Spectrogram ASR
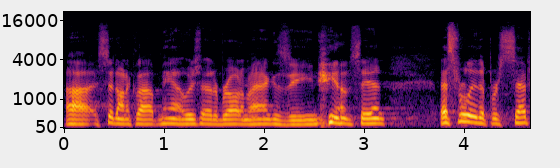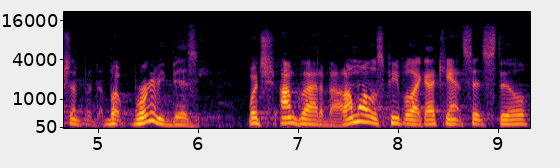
Uh, sit on a cloud, man, I wish I had brought a magazine. you know what I'm saying? That's really the perception, but, but we're going to be busy, which I'm glad about. I'm one of those people like I can't sit still.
